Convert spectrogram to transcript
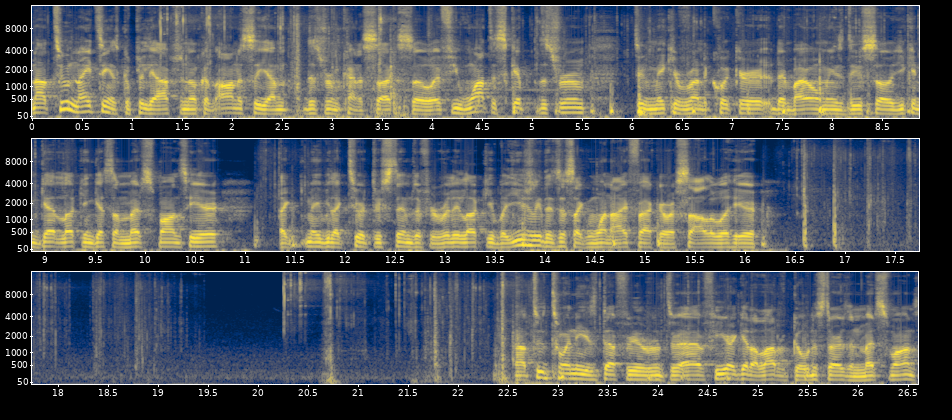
Now, 219 is completely optional because honestly, I'm, this room kind of sucks. So if you want to skip this room to make your run quicker, then by all means do so. You can get lucky and get some med spawns here. Like maybe like two or three stims if you're really lucky. But usually there's just like one IFAK or a Salewa here. Now 220 is definitely a room to have. Here I get a lot of golden stars and med spawns.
